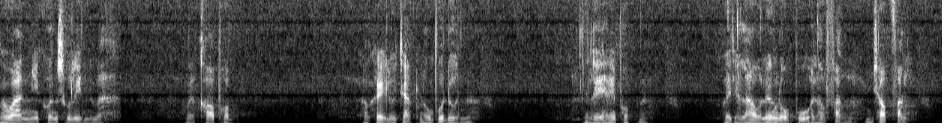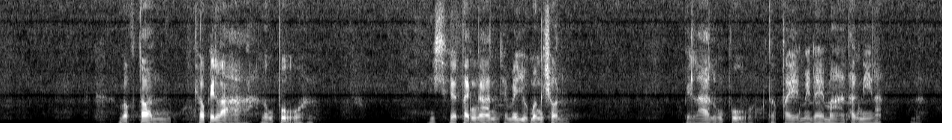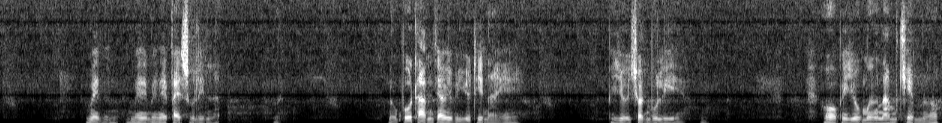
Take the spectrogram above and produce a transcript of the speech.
เมื่อวานมีคนสุรินมา มาขอพบเขาเคยรู้จักหลวงปู่ดุลเลยให้พบเพื่อจะเล่าเรื่องหลวงปู่ให้เราฟังชอบฟัง บอกตอนเขาไปลาหลวงปู่จะแต่งงานจะมาอยู่เมืองชนไปลาหลวงปู่ต่อไปไม่ได้มาทางนี้ละไม่ไม่ไม่ได้ไปสุรินทร์ละ หลวงปู่ถามเจ้าไปอยู่ที่ไหน ไปอยู่ชนบุรี โอ้ไปอยู่เมืองน้ำเค็มเนาะ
